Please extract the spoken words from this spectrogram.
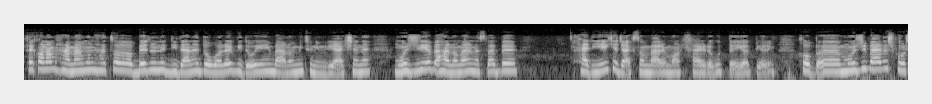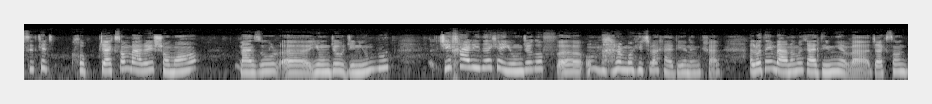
فکر کنم هممون حتی بدون دیدن دوباره ویدئوی این برنامه می‌تونیم reaction مجری برنامه رو نسبت به هدیه‌ای که جکسون برای مارک خریده بود به یاد بیاریم. خب موجی بعدش پرسید که خب جکسون برای شما منظور یونگجه و جینیون بود. چی خریده که یونگجه گفت اون برای ما هیچ وقت هدیه نمی‌خره. البته این برنامه قدیمیه و جکسون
